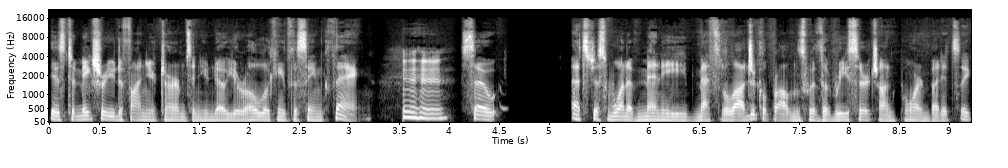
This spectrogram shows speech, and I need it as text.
is to make sure you define your terms and you know you're all looking at the same thing. Mm-hmm. So that's just one of many methodological problems with the research on porn, but it's a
